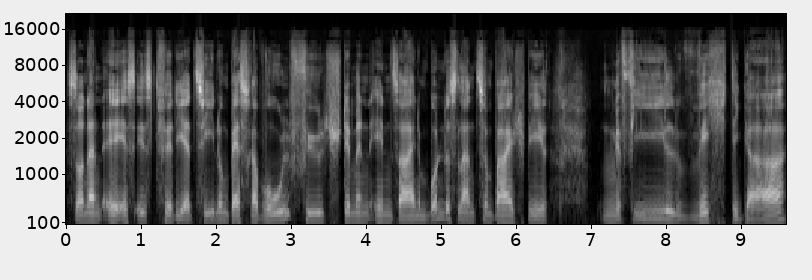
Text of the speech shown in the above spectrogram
sondern äh, es ist für die Erziehung besserer Wohlfühlstimmen in seinem Bundesland zum Beispiel viel wichtiger,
